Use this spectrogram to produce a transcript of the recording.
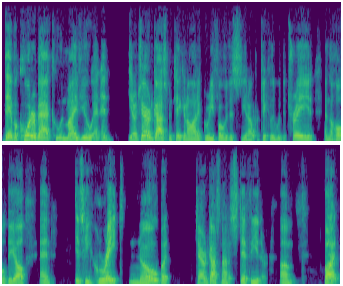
they have a quarterback who, in my view, and and you know Jared Goff's been taking a lot of grief over this, you know, particularly with the trade and the whole deal. And is he great? No, but Jared Goff's not a stiff either. Um, but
